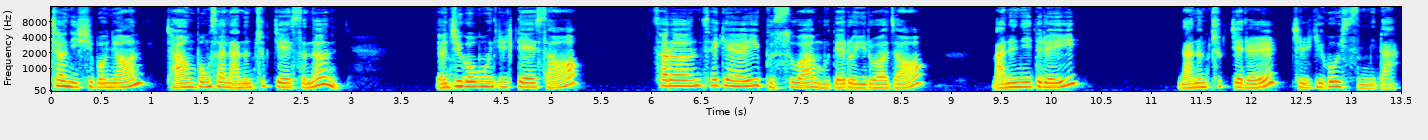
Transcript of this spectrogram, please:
(2025년) 자원봉사 나눔 축제에서는 연지공원 일대에서 33개의 부스와 무대로 이루어져 많은 이들의 나눔 축제를 즐기고 있습니다.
